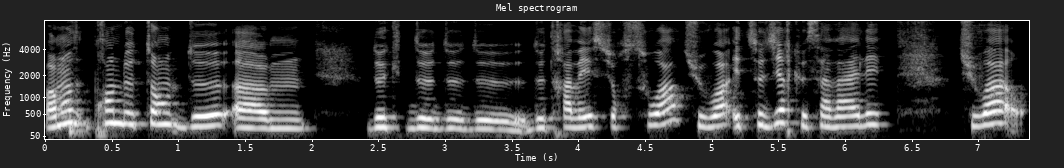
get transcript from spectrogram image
vraiment prendre le temps de, de de de travailler sur soi, tu vois? Et de se dire que ça va aller. Tu vois?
